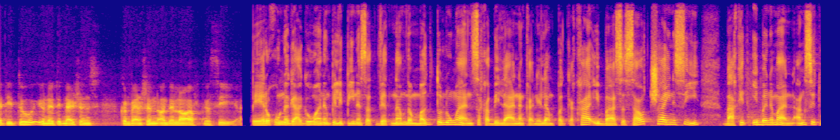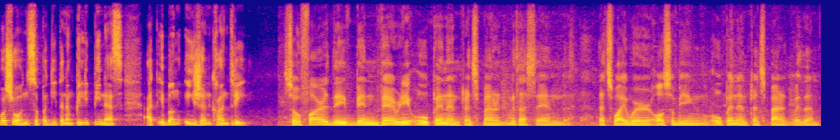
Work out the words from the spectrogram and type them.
1982 United Nations Convention on the Law of the Sea. Pero kung nagagawa ng Pilipinas at Vietnam na magtulungan sa kabila ng kanilang pagkakaiba sa South China Sea, bakit iba naman ang sitwasyon sa pagitan ng Pilipinas at ibang Asian country? So far, they've been very open and transparent with us, and that's why we're also being open and transparent with them.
